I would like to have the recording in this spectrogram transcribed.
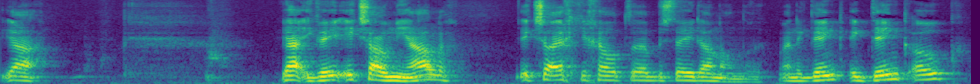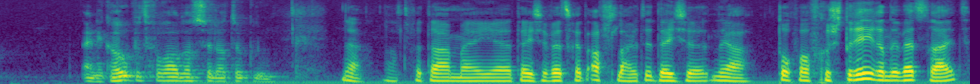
ja. Ja, ik weet, ik zou hem niet halen. Ik zou echt je geld eh, besteden aan anderen. En ik denk, ik denk ook, en ik hoop het vooral dat ze dat ook doen. Nou, laten we daarmee eh, deze wedstrijd afsluiten. Deze nou ja, toch wel frustrerende wedstrijd.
